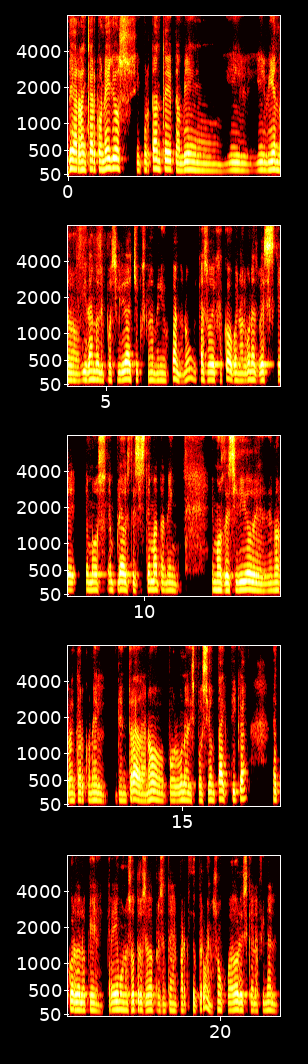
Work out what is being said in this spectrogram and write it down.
de arrancar con ellos. Importante también ir, viendo y dándole posibilidad a chicos que no han venido jugando, ¿no? El caso de Jacob, bueno, algunas veces que hemos empleado este sistema también hemos decidido de, no arrancar con él de entrada, ¿no? Por una disposición táctica, de acuerdo a lo que creemos nosotros se va a presentar en el partido. Pero bueno, son jugadores que a la final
